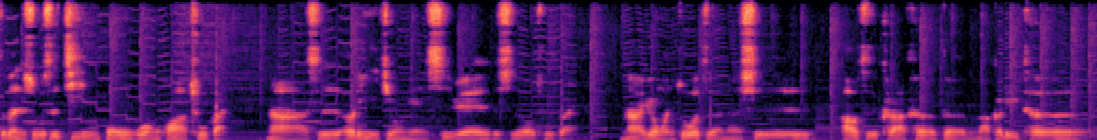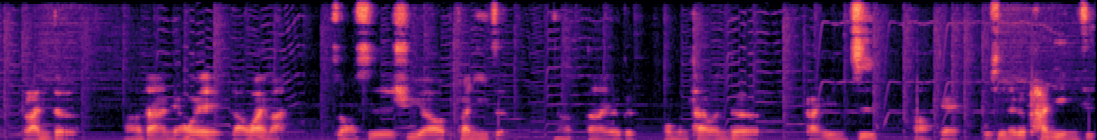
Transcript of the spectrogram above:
这本书是积木文化出版，那是二零一九年四月的时候出版。那原文作者呢是奥兹克拉克跟玛格丽特兰德啊，当然两位老外嘛。总是需要翻译者，啊，当然有一个我们台湾的潘云芝，OK，不是那个潘迎紫，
